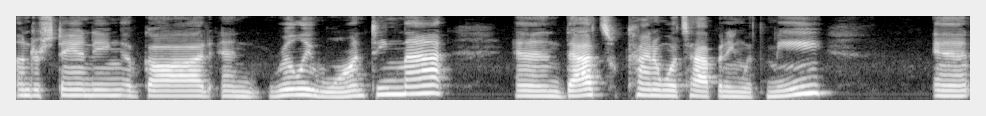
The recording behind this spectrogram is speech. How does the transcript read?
understanding of God and really wanting that. And that's kind of what's happening with me. And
